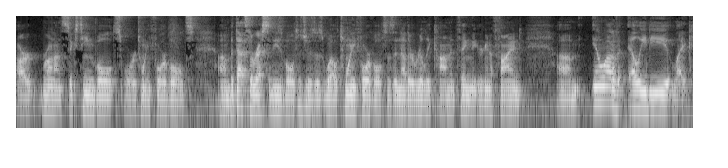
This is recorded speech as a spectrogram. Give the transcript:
are run on 16 volts or 24 volts. Um, but that's the rest of these voltages as well. 24 volts is another really common thing that you're going to find um, in a lot of LED like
